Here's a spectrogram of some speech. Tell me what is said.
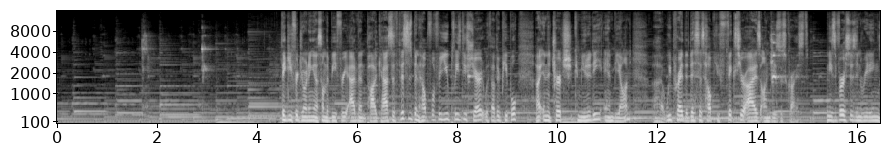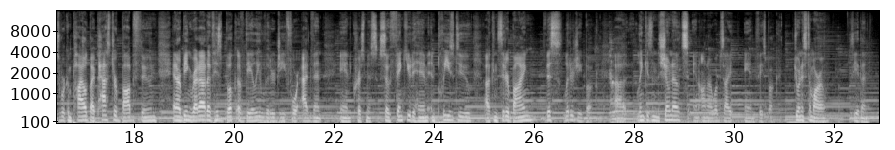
Thank you for joining us on the Be Free Advent podcast. If this has been helpful for you, please do share it with other people uh, in the church community and beyond. Uh, we pray that this has helped you fix your eyes on Jesus Christ. These verses and readings were compiled by Pastor Bob Thune and are being read out of his book of daily liturgy for Advent and Christmas. So thank you to him, and please do uh, consider buying this liturgy book. Uh, link is in the show notes and on our website and Facebook. Join us tomorrow. See you then.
